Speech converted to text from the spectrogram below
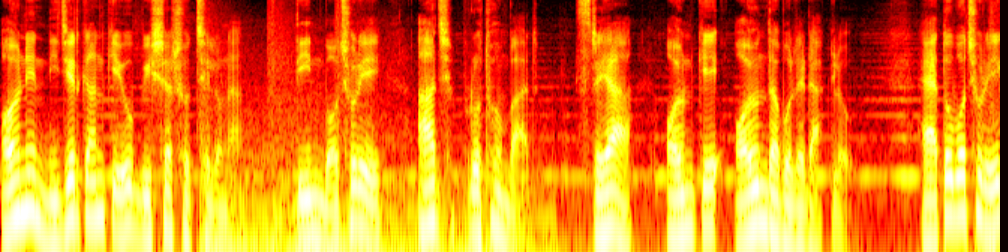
অয়নের নিজের কানকেও বিশ্বাস হচ্ছিল না। তিন বছরে আজ প্রথমবার। শ্রেয়া অয়নকে অয়নদা বলে ডাকল। এত বছরে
